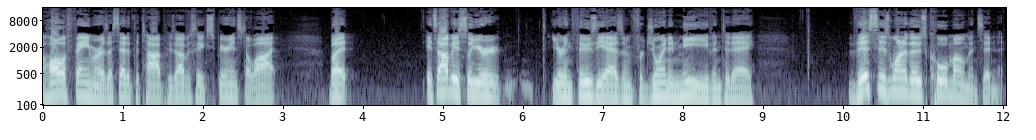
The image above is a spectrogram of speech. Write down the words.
a Hall of Famer, as I said at the top, who's obviously experienced a lot, but it's obviously your your enthusiasm for joining me even today. This is one of those cool moments, isn't it?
